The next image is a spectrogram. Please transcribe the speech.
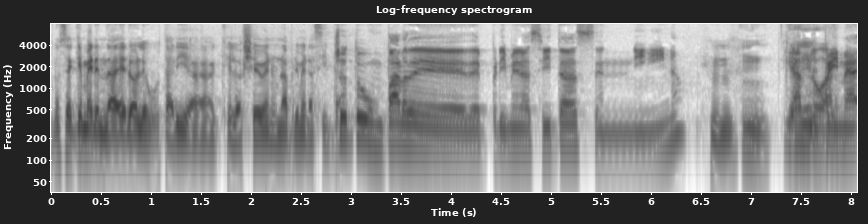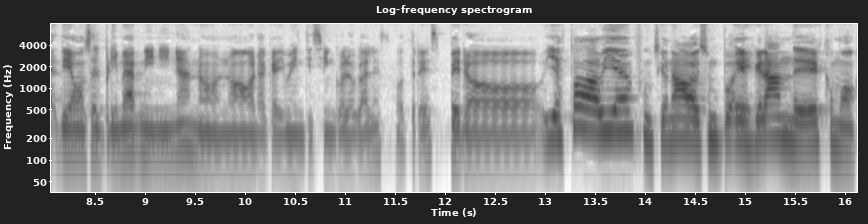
no sé qué merendadero les gustaría que lo lleven en una primera cita. Yo tuve un par de, de primeras citas en Ninina. Mm. Que gran el lugar. primer, digamos, el primer Ninina, no, no ahora que hay 25 locales o 3, pero... Y estaba bien, funcionaba, es, un, po- es grande, es como...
